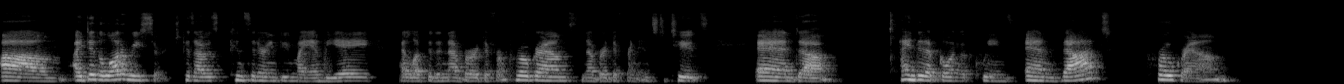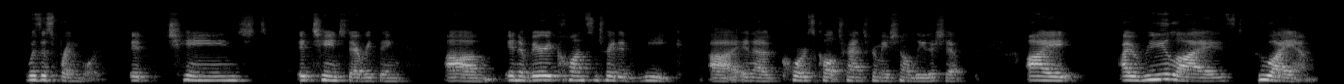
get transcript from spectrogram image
um, I did a lot of research because I was considering doing my MBA. I looked at a number of different programs, number of different institutes, and um, I ended up going with Queens. And that program was a springboard. It changed. It changed everything. Um, in a very concentrated week, uh, in a course called Transformational Leadership, I I realized who I am,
